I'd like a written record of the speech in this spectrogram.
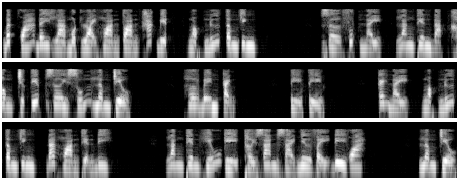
Bất quá đây là một loại hoàn toàn khác biệt, Ngọc Nữ Tâm Kinh. Giờ phút này, Lăng Thiên Đạp không trực tiếp rơi xuống Lâm Triều hơi bên cạnh. Tỷ tỷ. Cái này, Ngọc Nữ Tâm Kinh đã hoàn thiện đi. Lăng Thiên Hiếu Kỳ thời gian dài như vậy đi qua. Lâm Triều.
